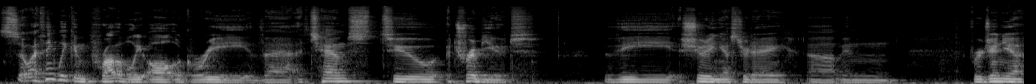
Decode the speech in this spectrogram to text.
So I think we can probably all agree that attempts to attribute the shooting yesterday uh, in Virginia,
